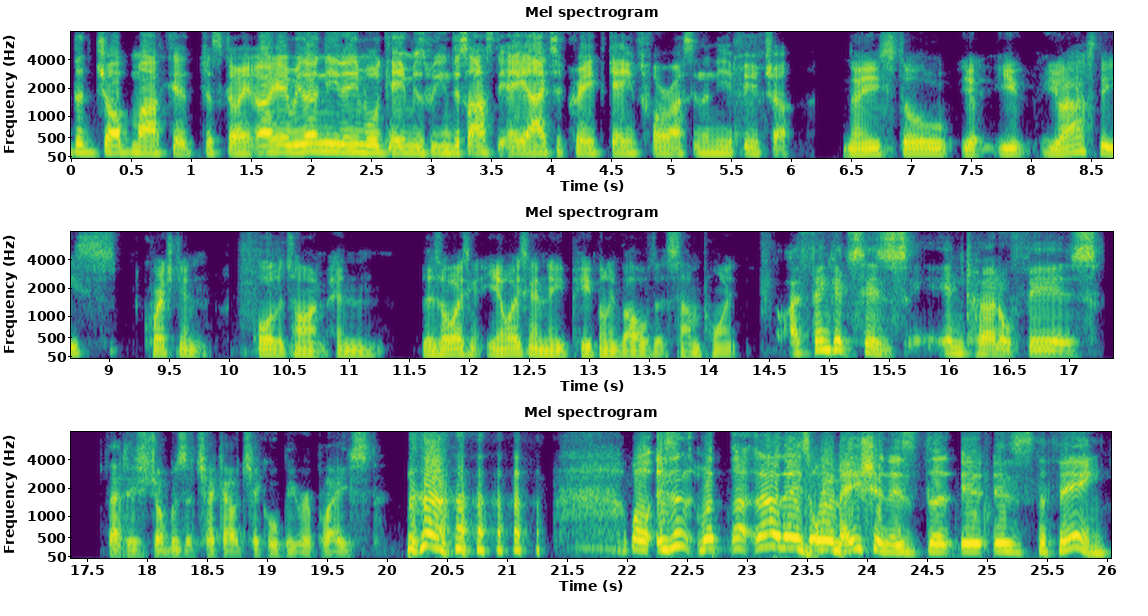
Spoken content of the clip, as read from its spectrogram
the job market just going okay we don't need any more gamers we can just ask the ai to create games for us in the near future No, you still you you you ask these question all the time, and there's always you're always going to need people involved at some point. I think it's his internal fears that his job as a checkout chick will be replaced. well isn't what nowadays automation is the is the thing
